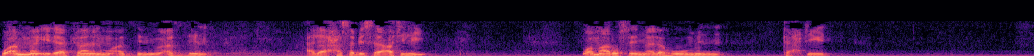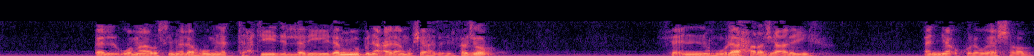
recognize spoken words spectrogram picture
وأما إذا كان المؤذن يؤذن على حسب ساعته وما رسم له من تحديد بل وما رسم له من التحديد الذي لم يبنى على مشاهدة الفجر فإنه لا حرج عليه أن يأكل ويشرب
